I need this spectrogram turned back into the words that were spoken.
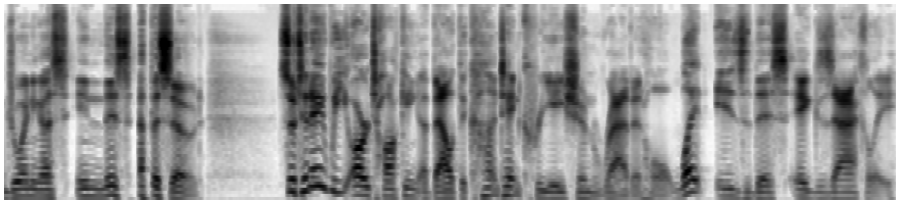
joining us in this episode. So, today we are talking about the content creation rabbit hole. What is this exactly?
